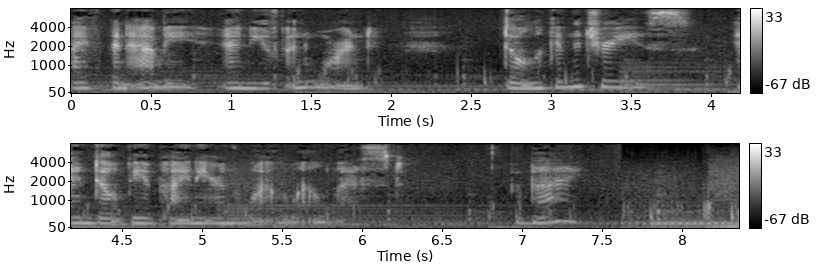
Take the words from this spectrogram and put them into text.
I've been Abby, and you've been warned. Don't look in the trees, and don't be a pioneer in the wild, wild west. Bye bye.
